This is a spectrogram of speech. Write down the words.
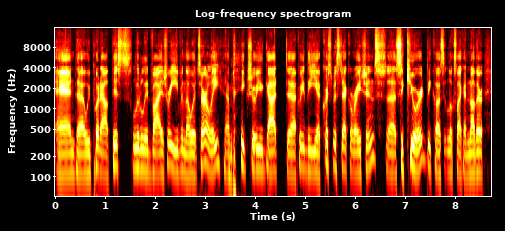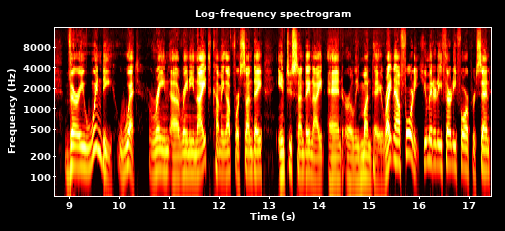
And uh, we put out this little advisory, even though it's early. Uh, make sure you got uh, the uh, Christmas decorations uh, secured because it looks like another very windy, wet rain, uh, rainy night coming up for Sunday into Sunday night and early Monday. Right now, 40, humidity 34%.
